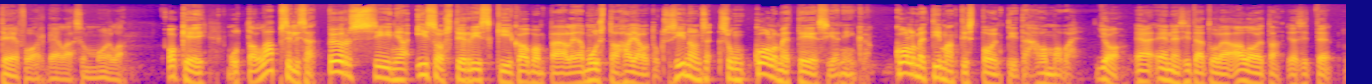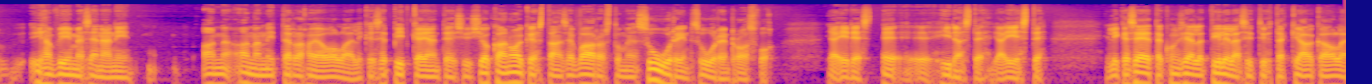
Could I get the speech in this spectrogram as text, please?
T-Fordeilla sun muilla Okei, mutta lapsilisät pörssiin ja isosti riskiä kaupan päälle ja muistaa hajautuksia. Siinä on sun kolme teesiä, niinkö? Kolme timanttista pointtia tähän homma vai? Joo, ja ennen sitä tulee aloita ja sitten ihan viimeisenä niin anna, anna niiden rahoja olla, eli se pitkäjänteisyys, joka on oikeastaan se vaarastuminen suurin, suurin rosvo ja edes, e, e, hidaste ja este. Eli se, että kun siellä tilillä sitten yhtäkkiä alkaa olla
